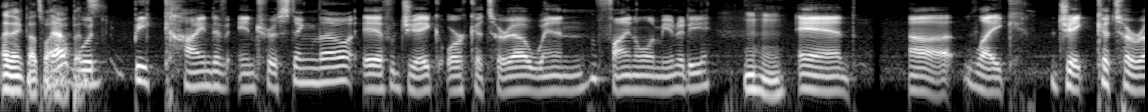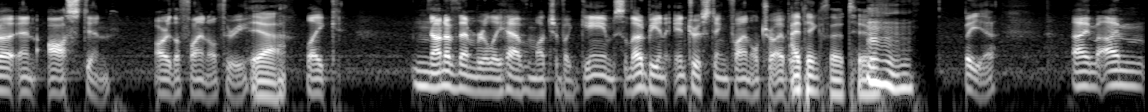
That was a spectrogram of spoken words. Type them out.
I think that's what that happens. would be kind of interesting though if Jake or Katurah win final immunity Mm-hmm. and uh like Jake, Katurah, and Austin are the final three. Yeah. Like none of them really have much of a game, so that would be an interesting final tribal. I think so too. mm-hmm. but yeah. I'm I'm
